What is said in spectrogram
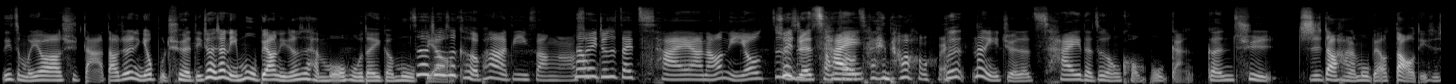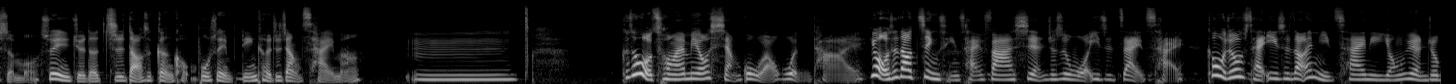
你怎么又要去达到？就是你又不确定，就好像你目标，你就是很模糊的一个目标，这就是可怕的地方啊！所以就是在猜啊，然后你又所以觉得猜猜到不是？那你觉得猜的这种恐怖感，跟去知道他的目标到底是什么？所以你觉得知道是更恐怖，所以你宁可就这样猜吗？嗯。可是我从来没有想过我要问他，欸，诶，因为我是到近期才发现，就是我一直在猜，可我就才意识到，哎，你猜，你永远就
